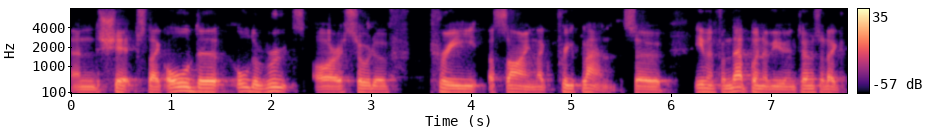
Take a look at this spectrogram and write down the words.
and ships, like all the all the routes are sort of pre-assigned, like pre-planned. So even from that point of view, in terms of like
